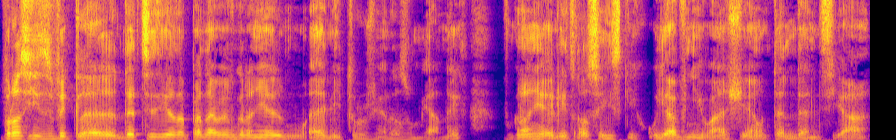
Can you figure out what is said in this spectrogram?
w Rosji zwykle decyzje zapadały w gronie elit różnie rozumianych. W gronie elit rosyjskich ujawniła się tendencja,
